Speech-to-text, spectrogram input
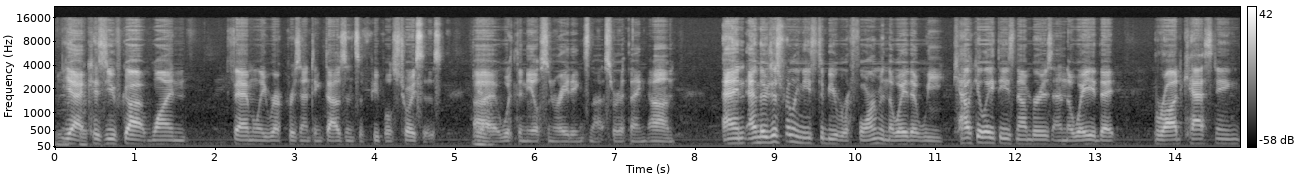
Yeah, because you've got one family representing thousands of people's choices Yeah. uh, with the Nielsen ratings and that sort of thing. Um, and and there just really needs to be reform in the way that we calculate these numbers and the way that broadcasting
